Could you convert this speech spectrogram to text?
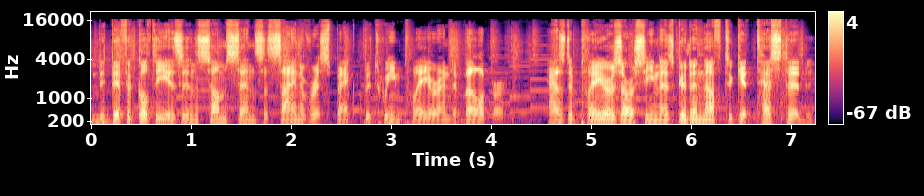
The difficulty is in some sense a sign of respect between player and developer, as the players are seen as good enough to get tested,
